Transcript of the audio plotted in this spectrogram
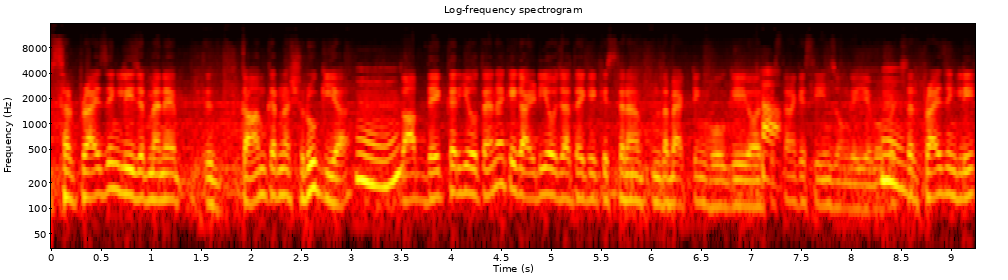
सरप्राइजिंगली जब मैंने काम करना शुरू किया हम्म। तो आप देख कर ये होता है ना कि एक आइडिया हो जाता है कि किस तरह मतलब एक्टिंग होगी और हाँ। किस तरह के सीन्स होंगे ये वो। But surprisingly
